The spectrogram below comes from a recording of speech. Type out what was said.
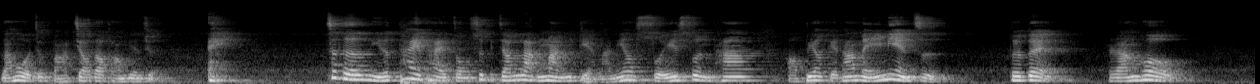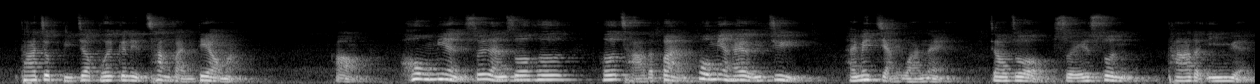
然后我就把他叫到旁边去，这个你的太太总是比较浪漫一点嘛，你要随顺她，啊，不要给她没面子，对不对？然后，她就比较不会跟你唱反调嘛，啊，后面虽然说喝喝茶的伴，后面还有一句还没讲完呢，叫做随顺他的姻缘。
